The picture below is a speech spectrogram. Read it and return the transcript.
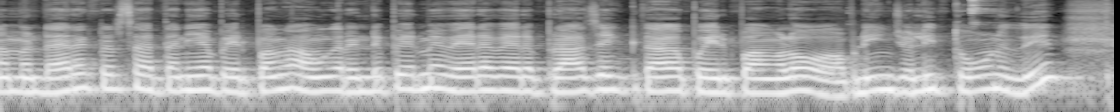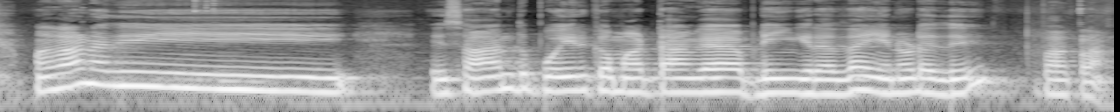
நம்ம டைரக்டர் சார் தனியாக போயிருப்பாங்க. அவங்க ரெண்டு பேருமே வேறு வேறு ப்ராஜெக்ட்டுக்காக போயிருப்பாங்களோ அப்படின்னு சொல்லி தோணுது. மகாநதி சார்ந்து போயிருக்க மாட்டாங்க அப்படிங்கிறது தான் என்னோட இது பார்க்கலாம்.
